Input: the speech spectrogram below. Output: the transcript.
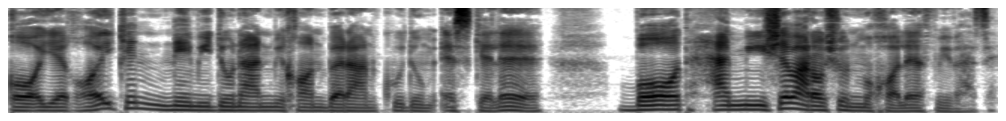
قایق هایی که نمی‌دونن می‌خوان برن کدوم اسکله باد همیشه براشون مخالف میوزه.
